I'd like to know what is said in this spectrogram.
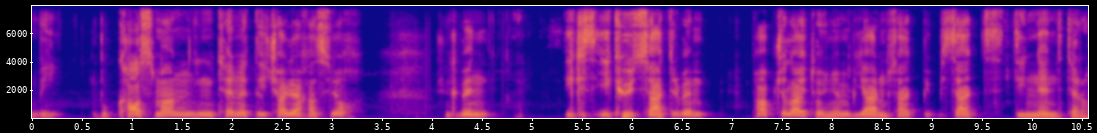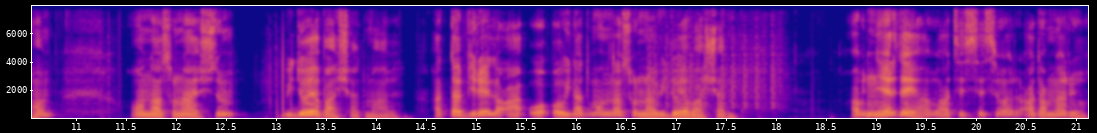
Bir bu kasmanın internetle hiç alakası yok. Çünkü ben 2-3 saattir ben PUBG Lite oynuyorum. Bir yarım saat, bir, bir saat dinlendi telefon. Ondan sonra açtım. Videoya başladım abi. Hatta bir el oynadım ondan sonra videoya başladım. Abi nerede ya? Ateş sesi var. Adamlar yok.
